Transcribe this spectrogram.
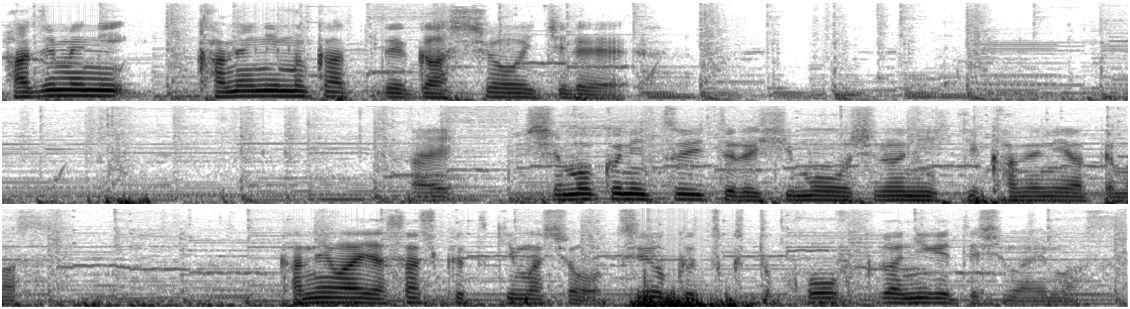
はじめに鐘に向かって合唱一礼。はい。種目についてる紐を後ろに引き鐘に当てます。鐘は優しくつきましょう。強くつくと幸福が逃げてしまいます。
